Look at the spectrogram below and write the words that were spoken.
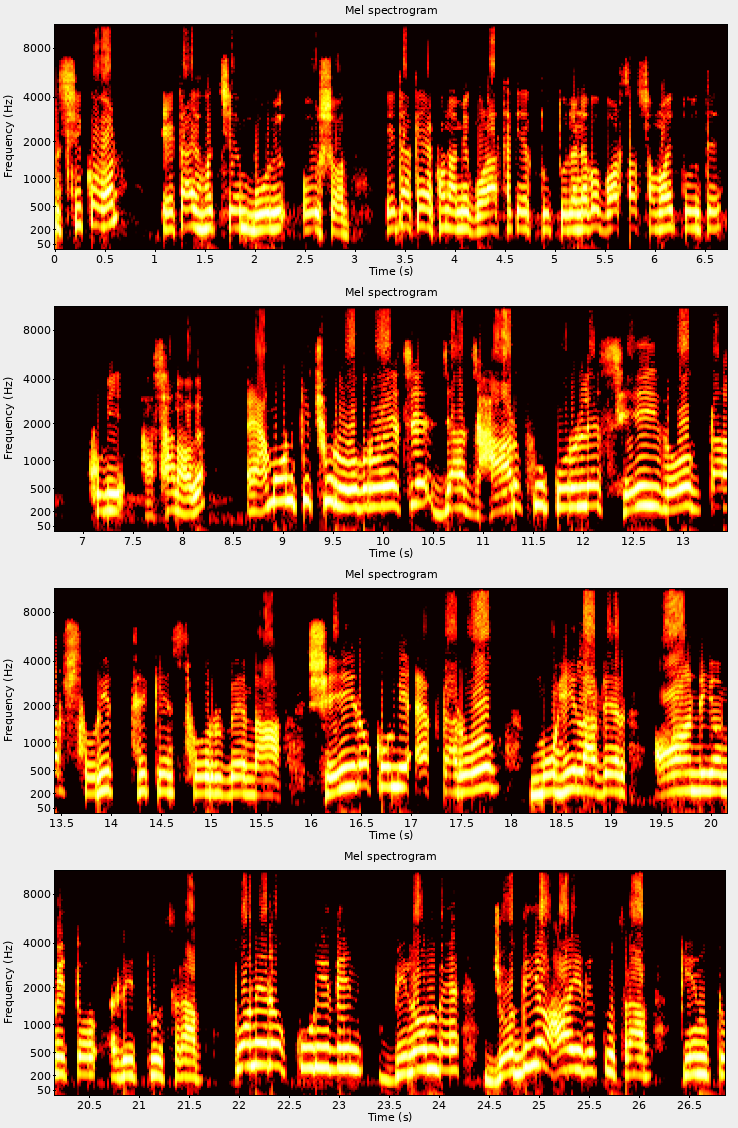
মূল শিকড়, এটাই হচ্ছে মূল ঔষধ। এটাকে এখন আমি গোড়া থেকে একটু তুলে নেব। বর্ষার সময় তুলতে খুবই আসান হবে। এমন কিছু রোগ রয়েছে যা ঝাড়ফু করলে সেই রোগ তার শরীর থেকে সরবে না। সেই রকমই একটা রোগ মহিলাদের অনিয়মিত ঋতুস্রাব। পনেরো কুড়ি দিন বিলম্বে যদিও হয় ঋতুস্রাব, কিন্তু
